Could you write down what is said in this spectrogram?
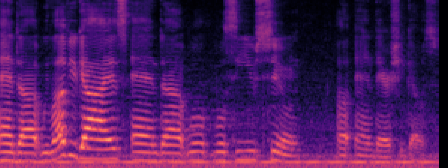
And uh, we love you guys, and uh, we'll we'll see you soon. Uh, and there she goes.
